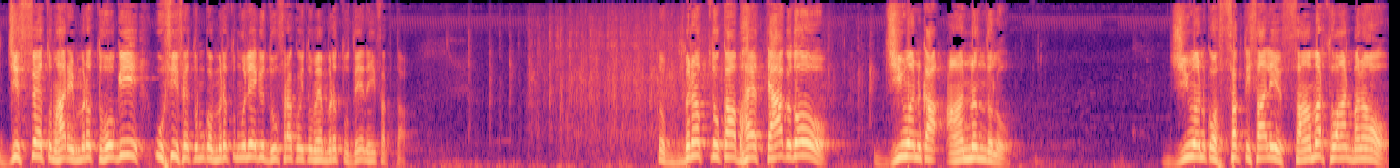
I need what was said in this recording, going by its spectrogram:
जिससे तुम्हारी मृत्यु होगी, उसी से तुमको मृत्यु मिलेगी, दूसरा कोई तुम्हें मृत्यु दे नहीं सकता। तो मृत्यु का भय त्याग दो, जीवन का आनंद लो। जीवन को शक्तिशाली, सामर्थ्यवान बनाओ।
